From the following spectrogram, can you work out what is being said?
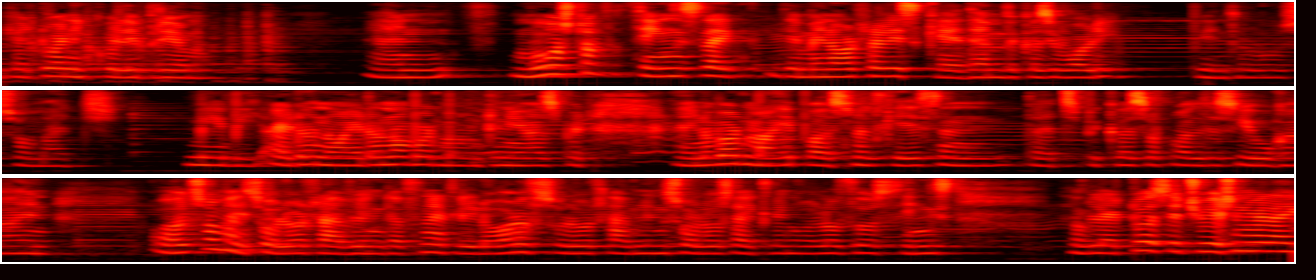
get to an equilibrium. And most of the things like they may not really scare them because you've already been through so much maybe. I don't know. I don't know about mountaineers but i know about my personal case and that's because of all this yoga and also my solo traveling definitely. A lot of solo traveling solo cycling all of those things have led to a situation where i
